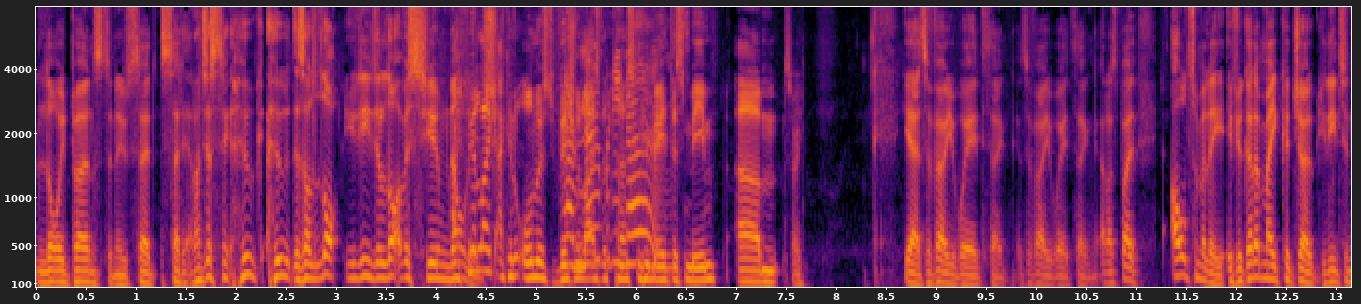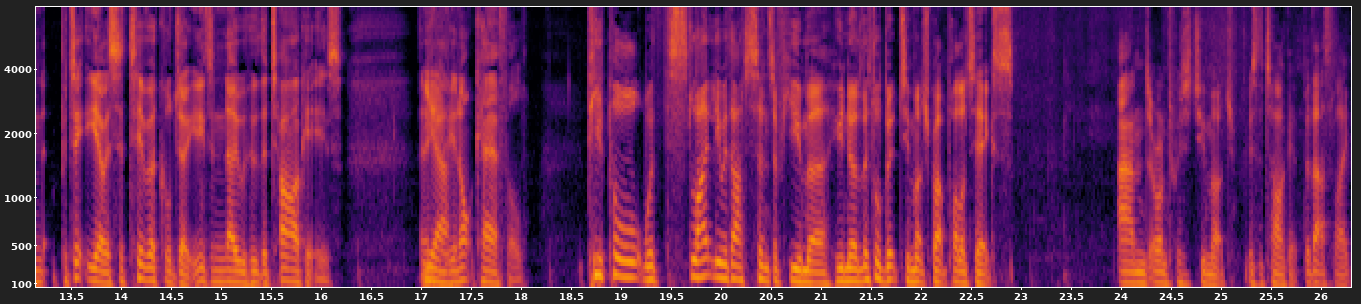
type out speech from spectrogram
Lloyd Bentsen who said said it. And I just think, who who? There's a lot. You need a lot of assumed knowledge. I feel like I can almost visualize the nobody person who made this meme. Um, sorry. Yeah, it's a very weird thing. It's a very weird thing. And I suppose ultimately, if you're going to make a joke, you need to, particularly, you know, a satirical joke, you need to know who the target is. And Yeah. if you're not careful, People with slightly without a sense of humor who know a little bit too much about politics and are on Twitter too much is the target. But that's like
